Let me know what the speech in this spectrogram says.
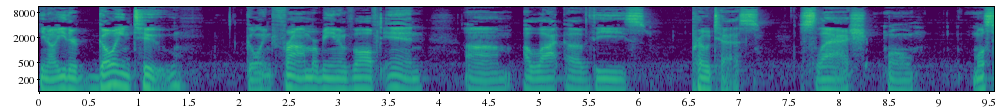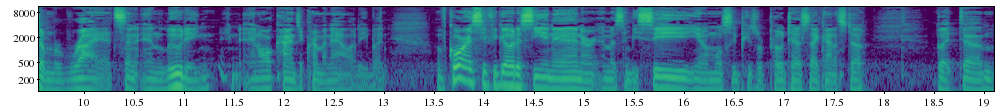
You know, either going to, going from, or being involved in um, a lot of these protests slash well most of them were riots and, and looting and, and, all kinds of criminality but of course if you go to cnn or msnbc you know mostly peaceful protests that kind of stuff but um,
